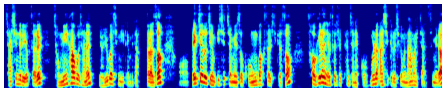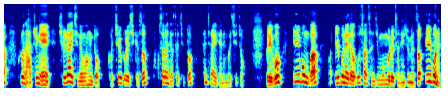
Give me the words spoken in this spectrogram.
자신들의 역사를 정리하고자 하는 여유가 생기게 됩니다. 따라서 어, 백제도 지금 이 시점에서 고흥박사를 시켜서 석유란 역사책을 편찬했고 물론 안식기로 지금은 남아있지 않습니다. 그리고 나중에 신라의 진흥왕도 거칠부를 시켜서 국사란 역사책도 편찬하게 되는 것이죠. 그리고 일본과 어, 일본에다가 우수한 선진 문물을 전해주면서 일본을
